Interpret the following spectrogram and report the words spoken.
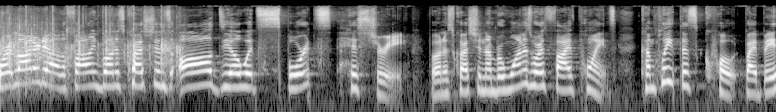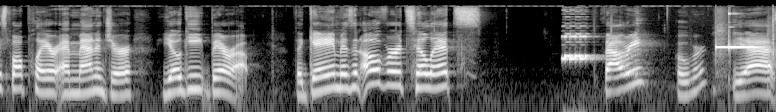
Fort Lauderdale, the following bonus questions all deal with sports history. Bonus question number one is worth five points. Complete this quote by baseball player and manager Yogi Berra. The game isn't over till it's. Valerie? Over? Yes.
